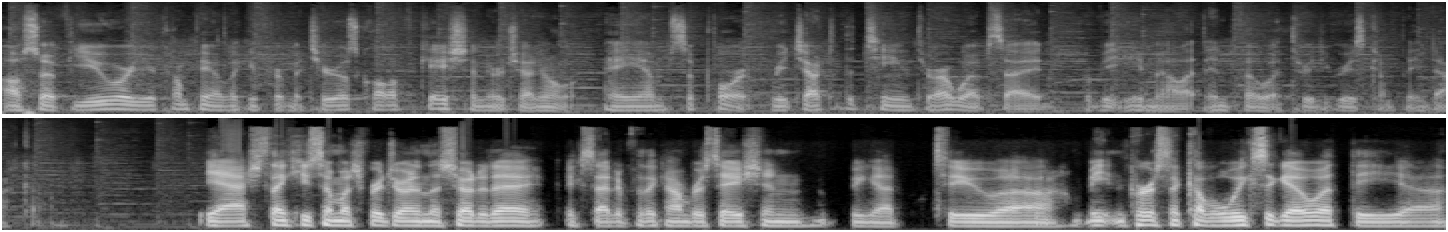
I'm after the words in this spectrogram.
Also, if you or your company are looking for materials qualification or general AM support, reach out to the team through our website or via email at info at 3degreescompany.com. Yash, thank you so much for joining the show today. Excited for the conversation. We got to uh, meet in person a couple weeks ago at the uh,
